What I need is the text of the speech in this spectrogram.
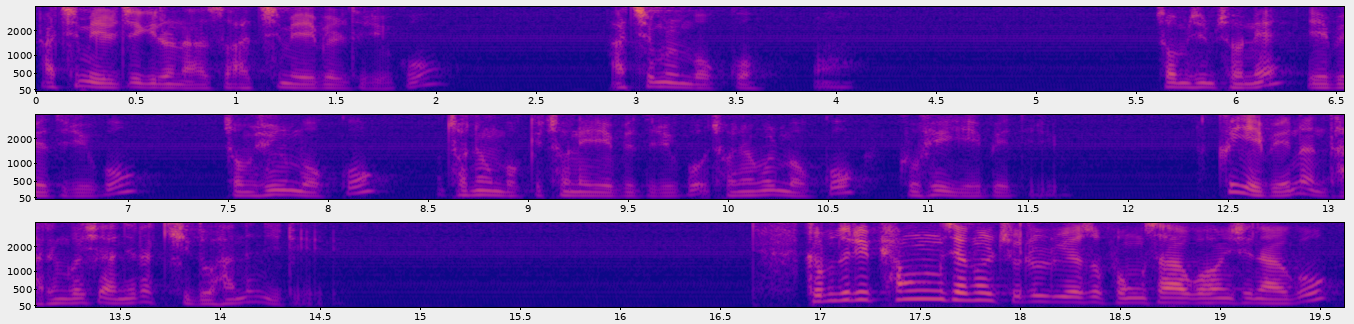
아침에 일찍 일어나서 아침에 예배를 드리고 아침을 먹고 어, 점심 전에 예배 드리고 점심을 먹고 저녁 먹기 전에 예배 드리고 저녁을 먹고 그 후에 예배 드리고 그 예배는 다른 것이 아니라 기도하는 일이에요. 그분들이 평생을 주를 위해서 봉사하고 헌신하고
